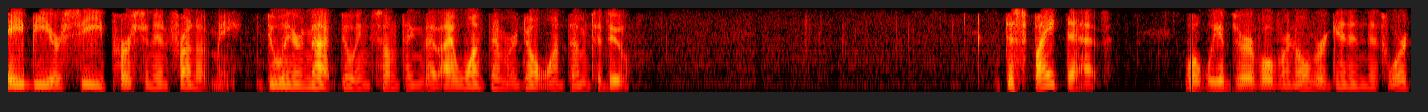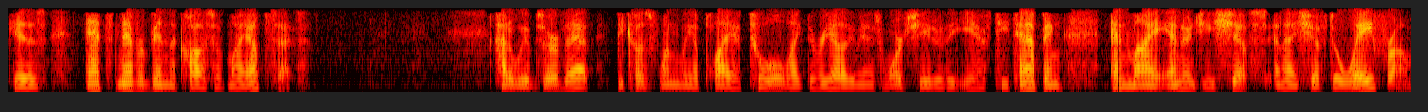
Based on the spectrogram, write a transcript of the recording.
A, B, or C person in front of me doing or not doing something that I want them or don't want them to do. Despite that, what we observe over and over again in this work is that's never been the cause of my upset. How do we observe that? because when we apply a tool like the reality management worksheet or the EFT tapping and my energy shifts and I shift away from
